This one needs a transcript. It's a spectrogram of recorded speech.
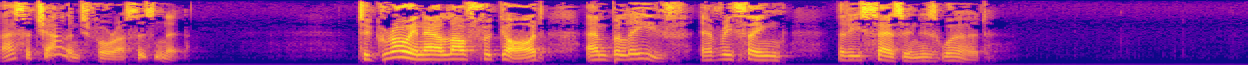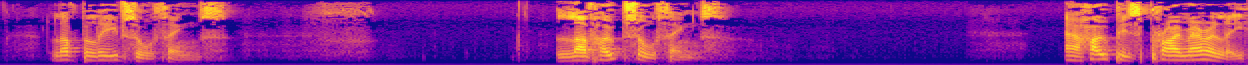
That's a challenge for us, isn't it? To grow in our love for God and believe everything that He says in His Word. Love believes all things. Love hopes all things. Our hope is primarily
